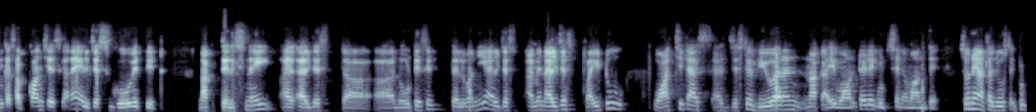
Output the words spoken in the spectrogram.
ఇంకా సబ్ కాన్షియస్ గానే I just go with it నాకు తెలిసినవి ఐ జస్ట్ నోటీస్ ఇట్ తెలియని I just I mean I just try to watch it as as just a viewer and నాకు I wanted a good cinema అంతే. సో నేను అట్లా చూస్తా. ఇప్పుడు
